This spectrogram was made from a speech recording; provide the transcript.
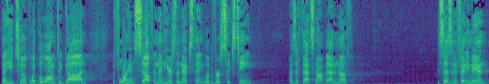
That he took what belonged to God for himself. And then here's the next thing look at verse 16. As if that's not bad enough. It says, and if any man,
